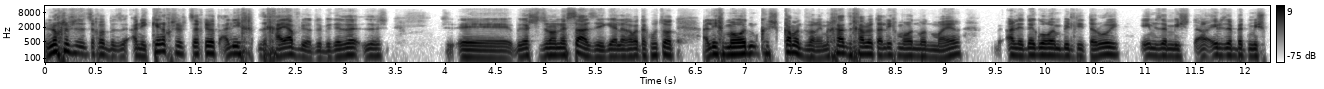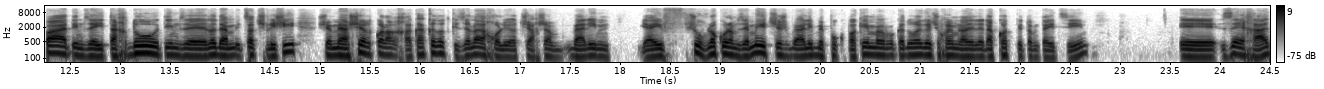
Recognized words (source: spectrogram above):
אני לא חושב שזה צריך להיות בזה, אני כן חושב שצריך להיות הליך, זה חייב להיות, ובגלל זה, זה אה, בגלל שזה לא נעשה, זה הגיע לרמת הקבוצות, הליך מאוד, כמה דברים, אחד, זה חייב להיות הליך מאוד מאוד מהר, על ידי גורם בלתי תלוי, אם זה, מש... אם זה בית משפט, אם זה התאחדות, אם זה, לא יודע, מצד שלישי, שמאשר כל הרחקה כזאת, כי זה לא יכול להיות שעכשיו בעלים יעיף, שוב, לא כולם זה מיץ', יש בעלים מפוקפקים בכדורגל שיכולים לנקות פתאום את היציעים. אה, זה אחד.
